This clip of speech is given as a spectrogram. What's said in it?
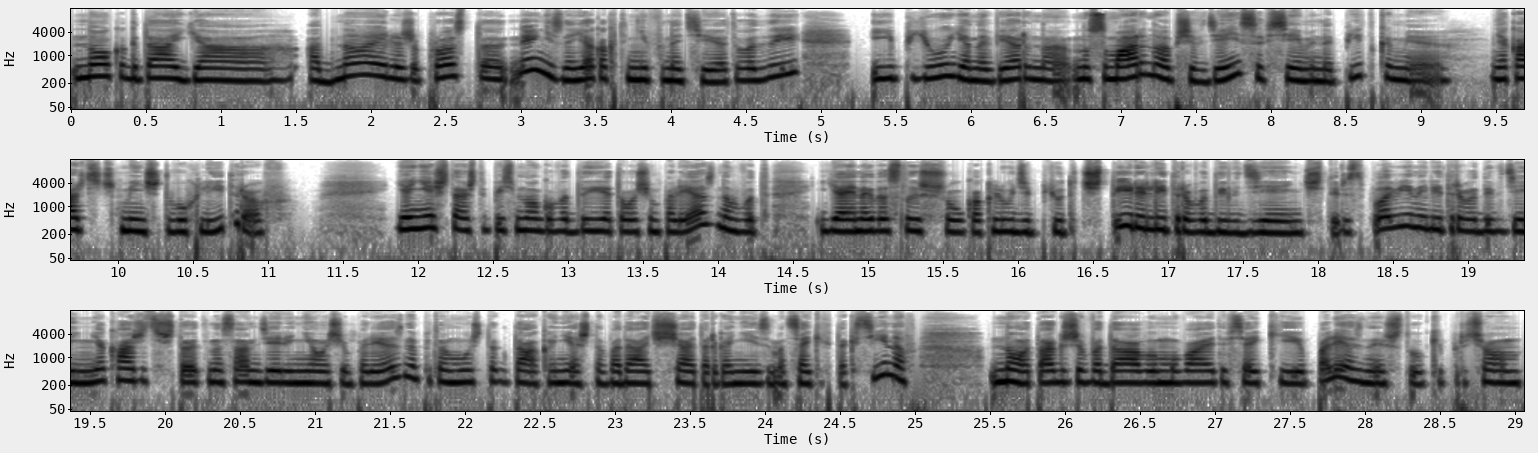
Но когда я одна или же просто, ну, я не знаю, я как-то не фанатею от воды, и пью я, наверное, ну, суммарно вообще в день со всеми напитками, мне кажется, чуть меньше двух литров. Я не считаю, что пить много воды это очень полезно. Вот я иногда слышу, как люди пьют 4 литра воды в день, 4,5 литра воды в день. Мне кажется, что это на самом деле не очень полезно, потому что, да, конечно, вода очищает организм от всяких токсинов, но также вода вымывает и всякие полезные штуки. Причем,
